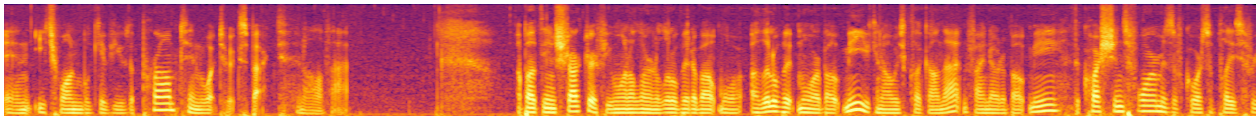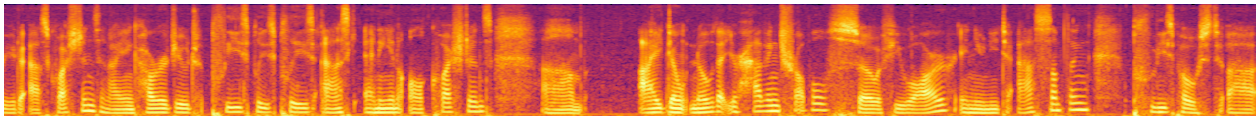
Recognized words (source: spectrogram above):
and each one will give you the prompt and what to expect and all of that. About the instructor if you want to learn a little bit about more a little bit more about me you can always click on that and find out about me. The questions form is of course a place for you to ask questions and I encourage you to please please please ask any and all questions. Um, I don't know that you're having trouble, so if you are and you need to ask something, please post. Uh,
